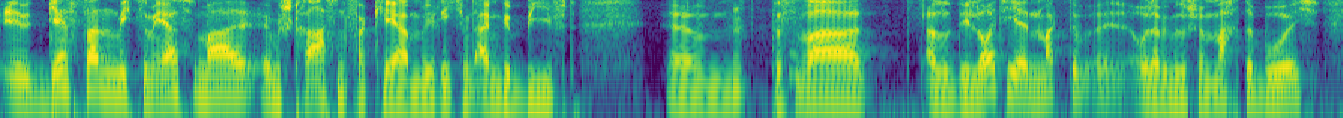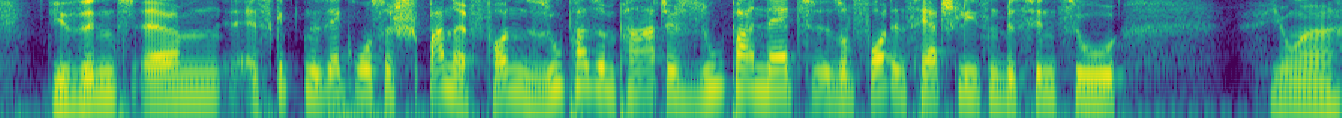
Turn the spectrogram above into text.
äh, gestern mich zum ersten Mal im Straßenverkehr richtig mit einem gebieft. Ähm, das war, also die Leute hier in Magdeburg, oder wie man so schön Magdeburg, die sind, ähm, es gibt eine sehr große Spanne von super sympathisch, super nett, sofort ins Herz schließen bis hin zu, Junge,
